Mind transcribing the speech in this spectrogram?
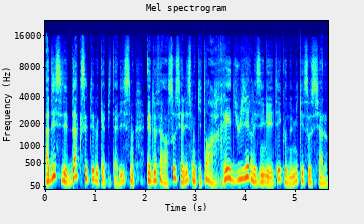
a décidé d'accepter le capitalisme et de faire un socialisme qui tend à réduire les inégalités économiques et sociales.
